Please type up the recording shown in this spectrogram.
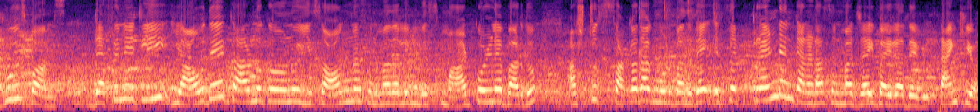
ಗೂಸ್ ಬಾಂಬ್ಸ್ ಡೆಫಿನೆಟ್ಲಿ ಯಾವುದೇ ಕಾರಣಕ್ಕೂ ಈ ಸಾಂಗ್ನ ಸಿನಿಮಾದಲ್ಲಿ ಮಿಸ್ ಮಾಡ್ಕೊಳ್ಳೇಬಾರ್ದು. ಅಷ್ಟು ಸಖತ್ತಾಗಿ ಮೂಡ್ ಬಂದಿದೆ. It's a trend in Kannada cinema Jai Bhairadevi thank you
